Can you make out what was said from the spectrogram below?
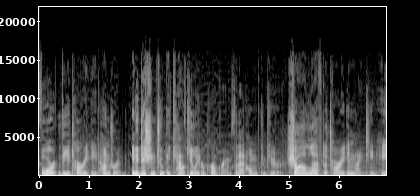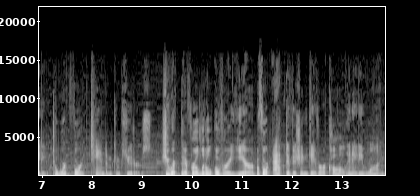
for the Atari 800, in addition to a calculator program for that home computer. Shaw left Atari in 1980 to work for Tandem Computers. She worked there for a little over a year before Activision gave her a call in 81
